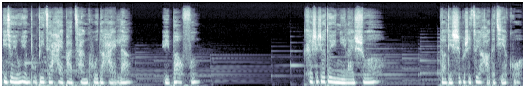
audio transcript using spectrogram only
你就永远不必再害怕残酷的海浪与暴风。可是，这对于你来说，到底是不是最好的结果，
